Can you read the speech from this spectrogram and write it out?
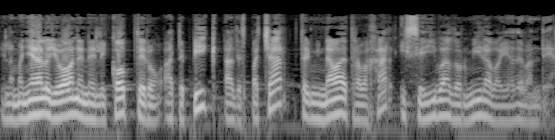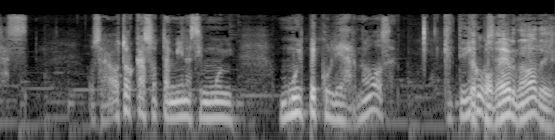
En la mañana lo llevaban en helicóptero a Tepic a despachar, terminaba de trabajar y se iba a dormir a Bahía de Banderas. O sea, otro caso también así muy, muy peculiar, ¿no? O sea, de poder, ¿no? De,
